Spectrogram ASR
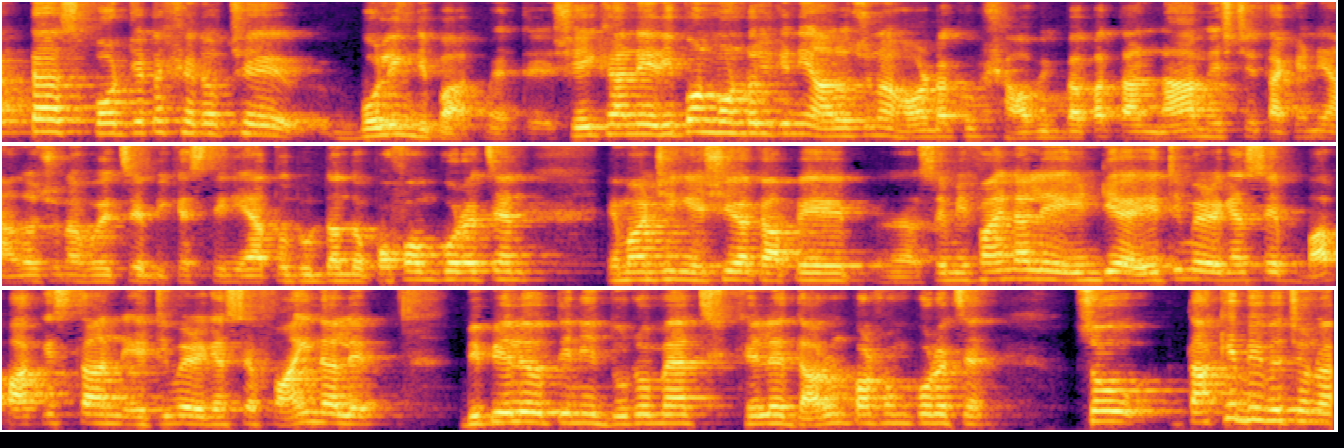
একটা স্পট যেটা, সেটা হচ্ছে বোলিং ডিপার্টমেন্টে সেইখানে রিপন মন্ডলকে নিয়ে আলোচনা হওয়াটা খুব স্বাভাবিক ব্যাপার। তার নাম এসছে, তাকে নিয়ে আলোচনা হয়েছে বিকজ তিনি এত দুর্দান্ত পারফর্ম করেছেন। এমার্জিং এশিয়া কাপে সেমিফাইনালে ইন্ডিয়া এ টিমের এগেনস্টে বা পাকিস্তান এ টিমের এগেনস্টে ফাইনালে বিপিএলেও তিনি দুটো ম্যাচ খেলে দারুণ পারফর্ম করেছেন। সো তাকে বিবেচনা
